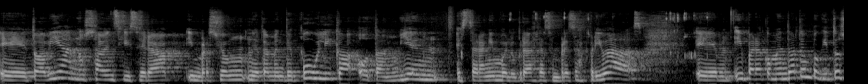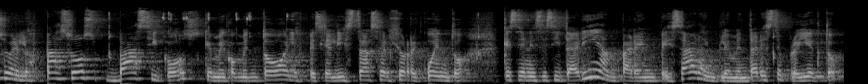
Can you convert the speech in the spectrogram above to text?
Eh, todavía no saben si será inversión netamente pública o también estarán involucradas las empresas privadas. Eh, y para comentarte un poquito sobre los pasos básicos que me comentó el especialista Sergio Recuento, que se necesitarían para empezar a implementar este proyecto,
